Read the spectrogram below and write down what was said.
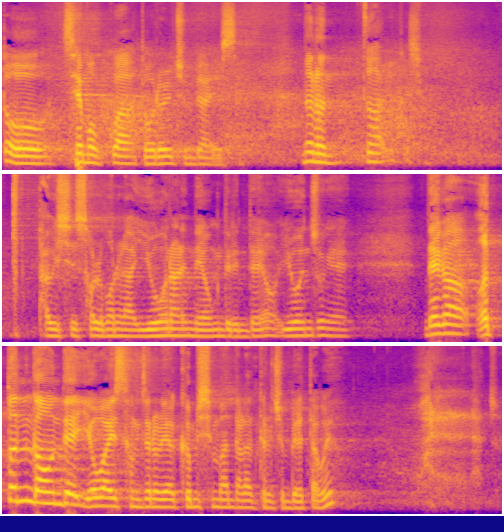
또 제목과 돌을 준비하였어. 너는 더할 것이고 다윗이 솔로몬을 유언하는 내용들인데요. 유언 중에 내가 어떤 가운데 여호와의 성전을 위해 금 10만 달란트를 준비했다고요? 환란 중에.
